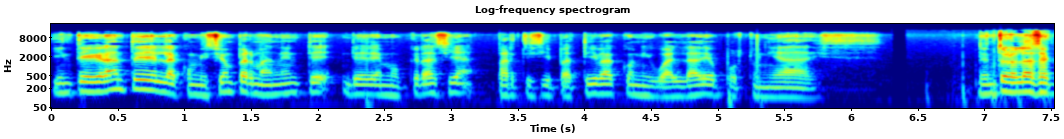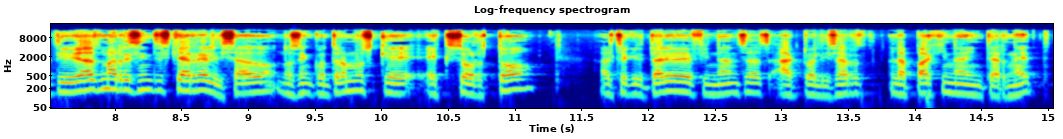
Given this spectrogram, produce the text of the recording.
integrante de la Comisión Permanente de Democracia Participativa con Igualdad de Oportunidades. Dentro de las actividades más recientes que ha realizado, nos encontramos que exhortó al secretario de Finanzas a actualizar la página de Internet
